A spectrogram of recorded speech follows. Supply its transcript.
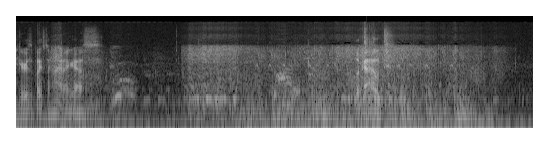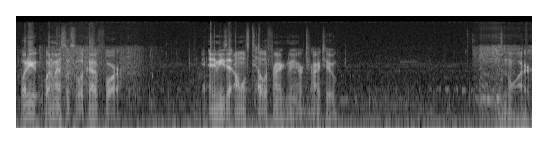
here's a place to hide, I guess. Look out! What are you? What am I supposed to look out for? Enemies that almost telefrag me or try to? It's in the water.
